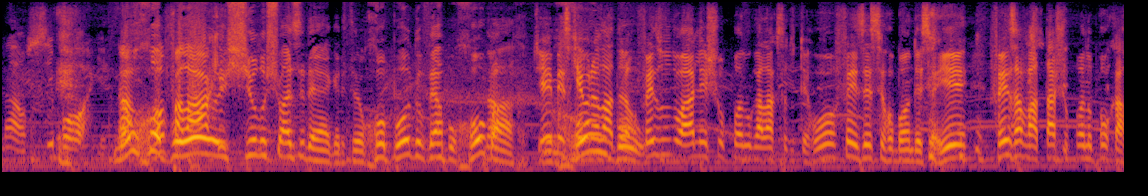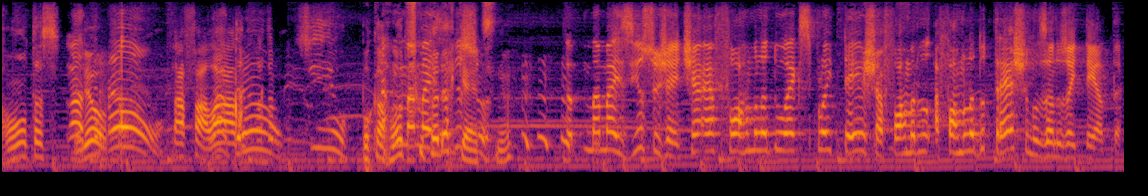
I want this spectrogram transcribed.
Não, ciborgue. Não, Não, que- estilo Schwarzenegger, entendeu? Roubou do verbo roubar. James Roubou. Cameron é ladrão. Fez o do Alien chupando Galáxia do Terror, fez esse roubando desse aí, fez Avatar chupando Pocahontas, entendeu? Ladrão! Tá falado, Ladrão. ladrãozinho. Pocahontas com Mas Thundercats, isso- né? Ma- Mas isso, gente, é a fórmula do exploitation, a fórmula, a fórmula do trash nos anos 80.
